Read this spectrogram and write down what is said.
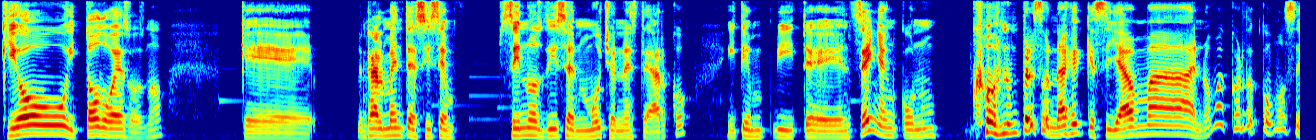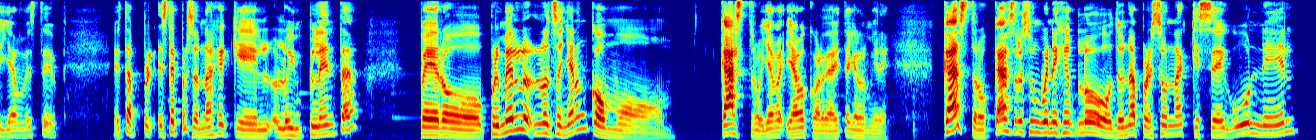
Kyo y todo esos, ¿no? Que realmente sí, se, sí nos dicen mucho en este arco y te, y te enseñan con un, con un personaje que se llama, no me acuerdo cómo se llama este, este personaje que lo, lo implanta, pero primero lo enseñaron como Castro, ya, me- acordé, ahorita ya lo miré. Castro, Castro es un buen ejemplo de una persona que según él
